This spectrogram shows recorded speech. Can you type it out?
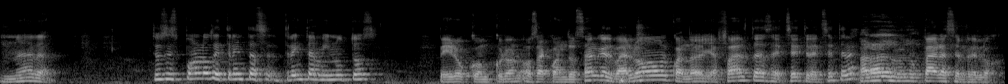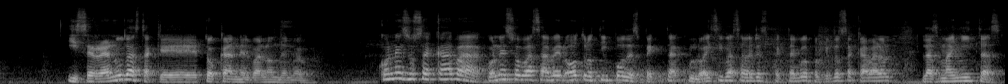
nada. Entonces ponlo de 30, 30 minutos, pero con crono. O sea, cuando salga el balón, cuando haya faltas, etcétera, etcétera, Parar el reloj. paras el reloj. Y se reanuda hasta que tocan el balón de nuevo. Con eso se acaba, con eso vas a ver otro tipo de espectáculo. Ahí sí vas a ver espectáculo porque entonces acabaron las mañitas.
